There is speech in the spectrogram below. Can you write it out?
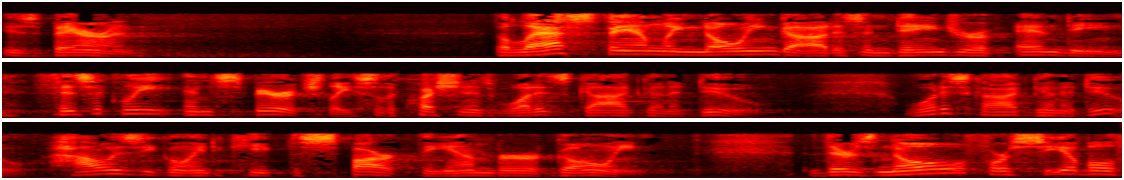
is barren. The last family knowing God is in danger of ending physically and spiritually. So the question is, what is God going to do? What is God going to do? How is He going to keep the spark, the ember going? There's no foreseeable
